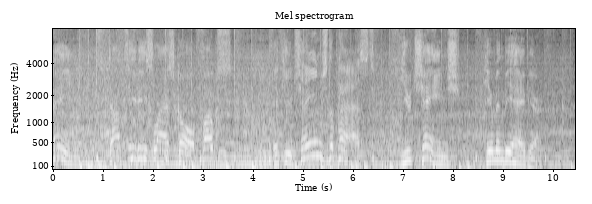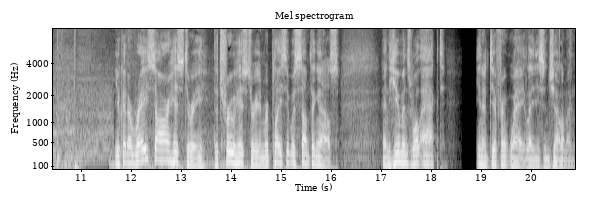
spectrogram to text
Paine.tv slash gold. Folks, if you change the past, you change human behavior. You can erase our history, the true history, and replace it with something else. And humans will act in a different way, ladies and gentlemen.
